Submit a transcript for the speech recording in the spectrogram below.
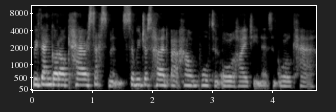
We've then got our care assessments. So we just heard about how important oral hygiene is and oral care.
